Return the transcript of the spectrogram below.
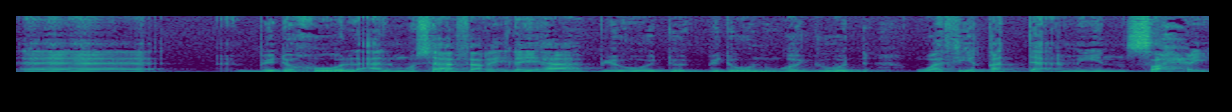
آه، بدخول المسافر إليها بدون وجود وثيقة تأمين صحي.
